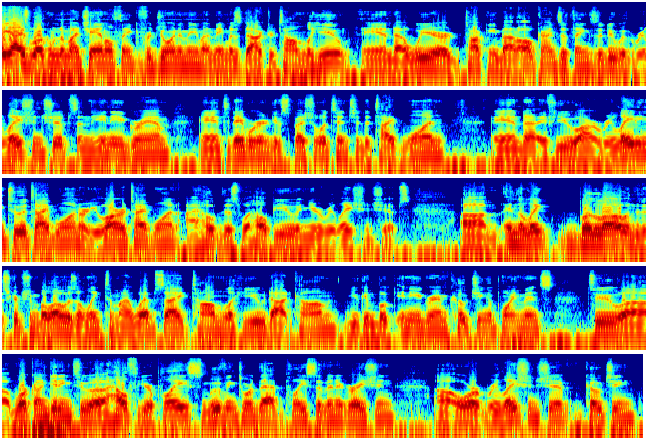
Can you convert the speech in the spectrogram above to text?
Hey guys, welcome to my channel. Thank you for joining me. My name is Dr. Tom LaHue, and uh, we are talking about all kinds of things to do with relationships and the Enneagram. And today we're going to give special attention to Type 1. And uh, if you are relating to a Type 1 or you are a Type 1, I hope this will help you in your relationships. Um, in the link below, in the description below, is a link to my website, tomlahue.com. You can book Enneagram coaching appointments to uh, work on getting to a healthier place, moving toward that place of integration uh, or relationship coaching.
